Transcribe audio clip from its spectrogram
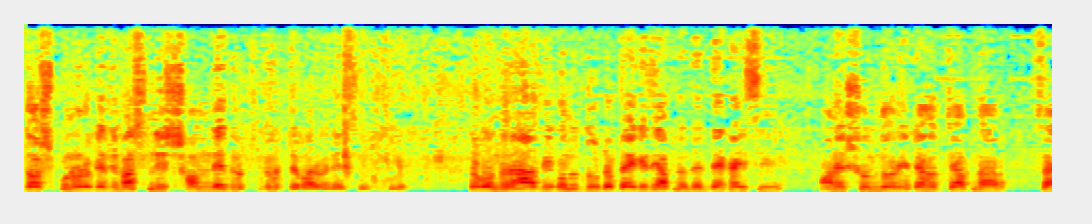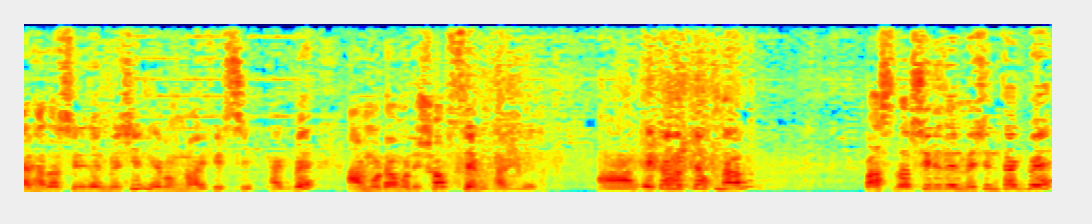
দশ পনেরো কেজি মাছ নিঃসন্দেহে ধর- ধরতে পারবেন এই সিট দিয়ে। তো বন্ধুরা, আজকে কিন্তু দুটো প্যাকেজই আপনাদের দেখাইছি। অনেক সুন্দর। এটা হচ্ছে আপনার চার হাজার সিরিজের মেশিন এবং নয় ফিট সিট থাকবে আর মোটামুটি সব সেম থাকবে। আর এটা হচ্ছে আপনার পাঁচ হাজার সিরিজের মেশিন থাকবে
